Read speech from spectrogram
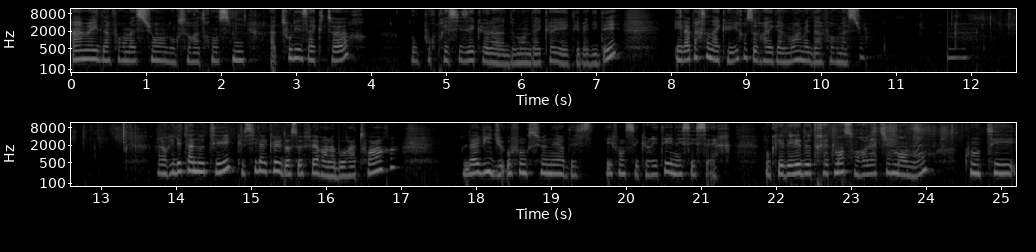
un mail d'information donc sera transmis à tous les acteurs donc pour préciser que la demande d'accueil a été validée et la personne accueillie recevra également un mail d'information. Alors il est à noter que si l'accueil doit se faire en laboratoire, l'avis du haut fonctionnaire des défense sécurité est nécessaire. Donc les délais de traitement sont relativement longs, comptez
